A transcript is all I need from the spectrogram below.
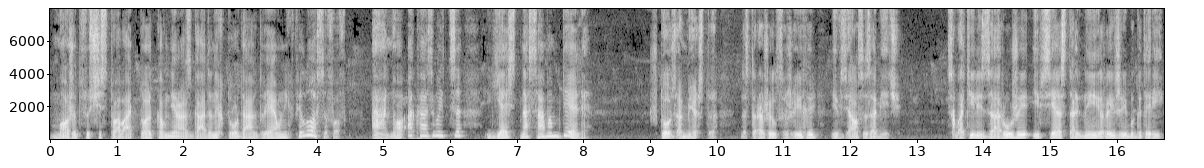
может существовать только в неразгаданных трудах древних философов, а оно, оказывается, есть на самом деле. «Что за место?» — насторожился Жихарь и взялся за меч. Схватились за оружие и все остальные рыжие богатыри.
